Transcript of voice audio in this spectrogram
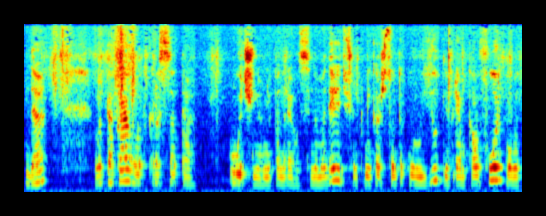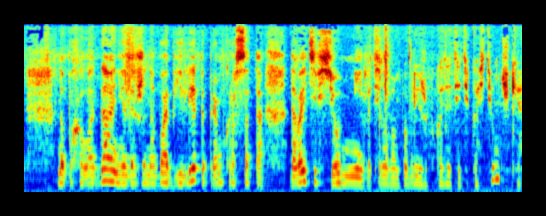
Да? Вот такая вот красота. Очень он мне понравился на модели, девчонки. Мне кажется, он такой уютный, прям комфортный. Вот на похолодание, даже на бабье лето, прям красота. Давайте все мерить. Хотела вам поближе показать эти костюмчики.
